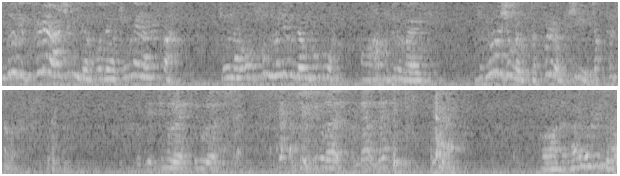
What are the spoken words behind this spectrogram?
이렇게 플레이 하시면 돼요. 어, 내가 조련하겠다. 조련하고, 손 흘리면 되고, 놓고, 어, 하프 들어가야지. 좀 이런 식으로 해보자. 플레이하고 시작. 패스하고. 어떻게 찐으로 해, 찐으로 해. 혹시 찐으로 해. 안 돼, 안 돼? 와, 다리 걸리지 마.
